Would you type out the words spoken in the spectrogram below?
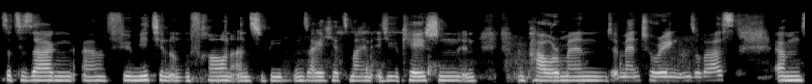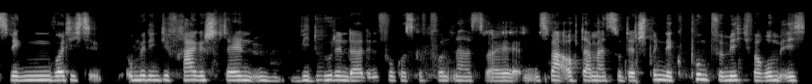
sozusagen äh, für Mädchen und Frauen anzubieten, sage ich jetzt mal in Education, in Empowerment, Mentoring und sowas. Ähm, deswegen wollte ich unbedingt die Frage stellen, wie du denn da den Fokus gefunden hast, weil es war auch damals so der springende Punkt für mich, warum ich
